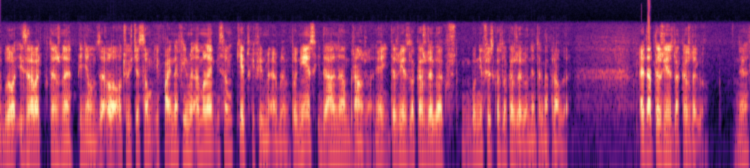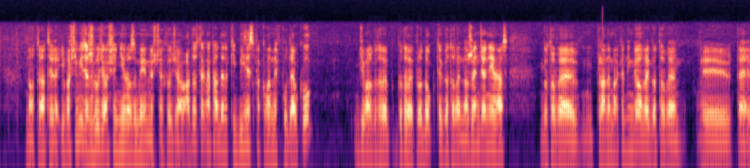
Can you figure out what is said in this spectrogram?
zbudować i zarabiać potężne pieniądze, ale oczywiście są i fajne firmy MLM i są kiepskie firmy MLM. To nie jest idealna branża, nie? I też nie jest dla każdego, jak, bo nie wszystko jest dla każdego, nie? Tak naprawdę. Etap też nie jest dla każdego, nie? No, to na tyle. I właśnie widzę, że ludzie właśnie nie rozumieją jeszcze, jak to działa. A to jest tak naprawdę taki biznes spakowany w pudełku, gdzie masz gotowe, gotowe produkty, gotowe narzędzia nieraz, gotowe plany marketingowe, gotowe y, te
